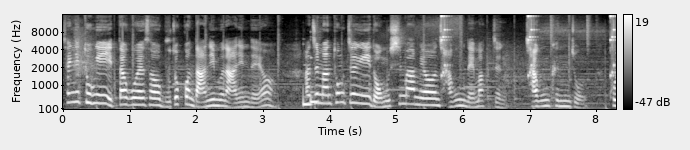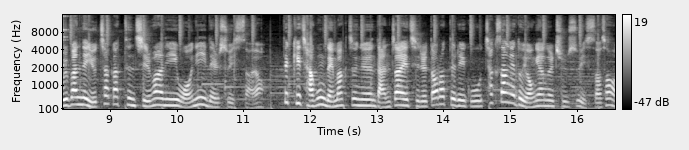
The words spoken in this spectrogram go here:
생리통이 있다고 해서 무조건 난임은 아닌데요. 하지만 통증이 너무 심하면 자궁 내막증, 자궁 근종, 골반 내 유착 같은 질환이 원인이 될 수 있어요. 특히 자궁 내막증은 난자의 질을 떨어뜨리고 착상에도 영향을 줄 수 있어서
